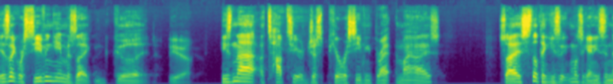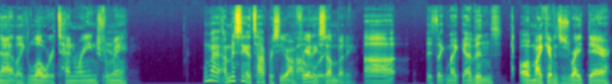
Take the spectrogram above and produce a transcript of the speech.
His like receiving game is like good. yeah. He's not a top tier, just pure receiving threat in my eyes. So I still think he's once again he's in that like lower ten range for Yeah. me. Who am I? I'm missing a top receiver. I'm forgetting somebody. Uh, it's like Mike Evans. Oh, Mike Evans is right there.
